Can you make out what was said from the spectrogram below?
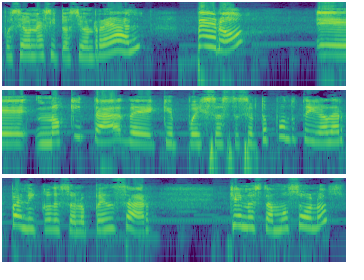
pues sea una situación real, pero eh, no quita de que pues hasta cierto punto te llega a dar pánico de solo pensar que no estamos solos,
